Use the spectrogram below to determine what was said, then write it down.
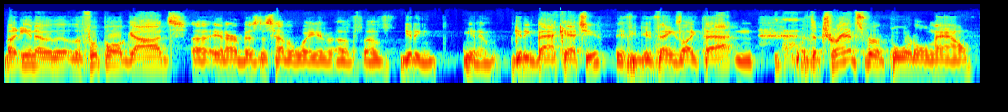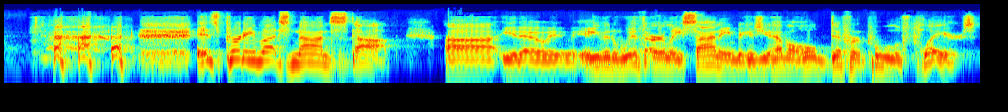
but you know the, the football gods uh, in our business have a way of, of, of getting you know getting back at you if you do things like that and with the transfer portal now it's pretty much nonstop uh, you know even with early signing because you have a whole different pool of players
